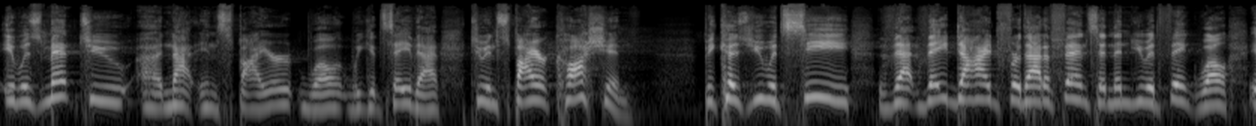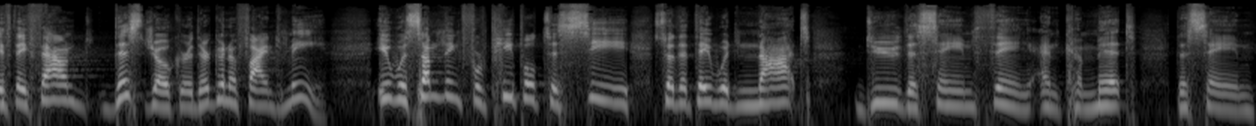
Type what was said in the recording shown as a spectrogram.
it was meant to uh, not inspire, well, we could say that, to inspire caution because you would see that they died for that offense, and then you would think, well, if they found this joker, they're going to find me. It was something for people to see so that they would not do the same thing and commit the same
